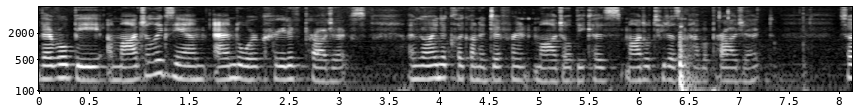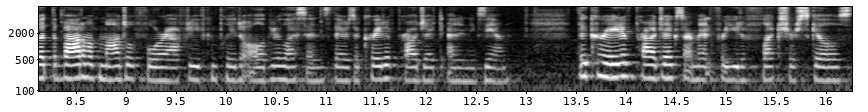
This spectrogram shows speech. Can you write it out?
there will be a module exam and or creative projects. I'm going to click on a different module because module 2 doesn't have a project. So at the bottom of module 4, after you've completed all of your lessons, there's a creative project and an exam. The creative projects are meant for you to flex your skills.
